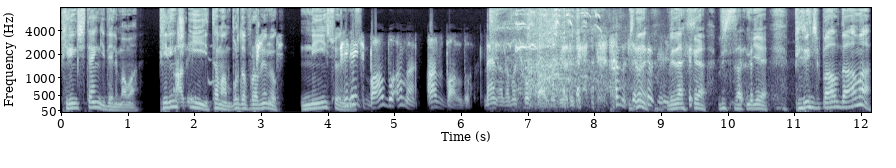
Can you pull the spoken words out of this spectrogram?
Pirinçten gidelim ama. Pirinç Abi, iyi, tamam burada problem pirinç. yok. Neyi söylüyorsun? Pirinç baldo ama az baldo. Ben adama çok baldo diyorum. bir dakika, bir saniye. Pirinç baldo ama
